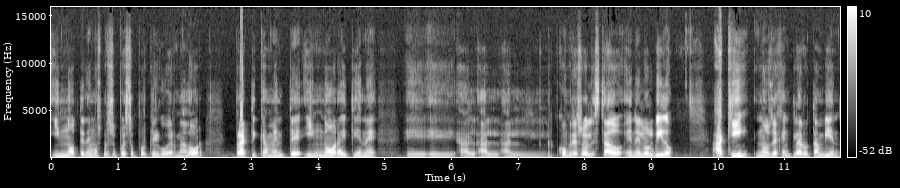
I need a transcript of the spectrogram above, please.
y no tenemos presupuesto porque el gobernador prácticamente ignora y tiene eh, eh, al, Congreso del Estado en el olvido. Aquí nos dejen claro también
